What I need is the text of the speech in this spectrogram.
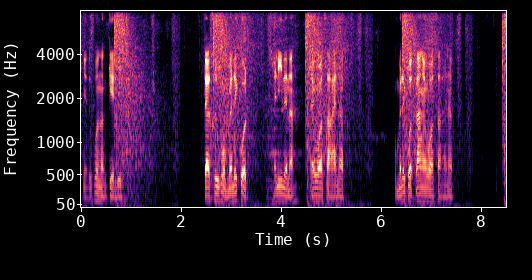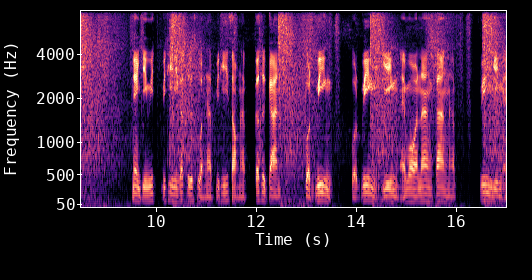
เนี่ยทุกคนสังเกตดู แต่คือผมไม่ได้กดไอ้นี่เลยนะไอวอลซ้ายนะครับ ผมไม่ได้กดตั้งไอวอลซ้ายนะครับเนี่ยจริงๆวิวิธีนี้ก็คือสวยนะครับ วิธีที่สองนะครับ ก็คือการกดวิ่ง กดวิ่งยิงไอวอลนั่งตั้งนะครับ วิ่งยิงไอ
